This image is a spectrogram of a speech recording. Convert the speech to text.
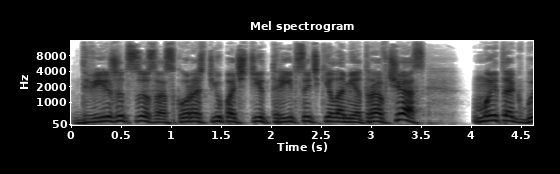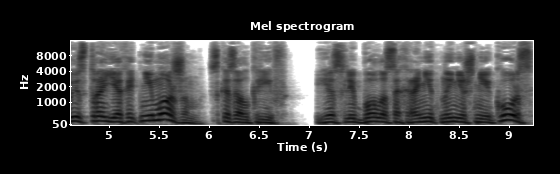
Движется со скоростью почти 30 километров в час – «Мы так быстро ехать не можем», — сказал Крив. «Если Боло сохранит нынешний курс,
